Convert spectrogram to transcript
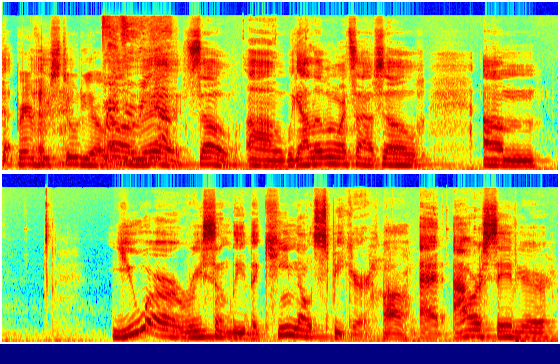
man. Bravery Studio. Oh man. So um, we got a little bit more time. So um, you were recently the keynote speaker Ah. at Our Savior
